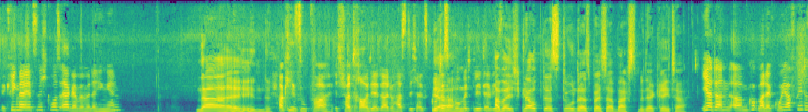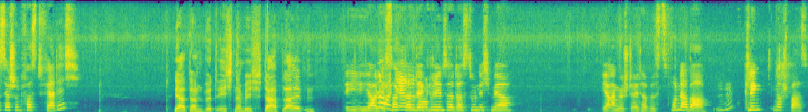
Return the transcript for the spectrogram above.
wir kriegen da jetzt nicht groß Ärger, wenn wir da hingehen. Nein. Okay, super. Ich vertraue dir da. Du hast dich als gutes Ja, Crewmitglied erwiesen. Aber ich glaube, dass du das besser machst mit der Greta. ja, dann, ähm, guck mal, der Kojafried ist ja schon fast fertig. Ja, dann würde ich nämlich da bleiben. Ja, und Ja, ich sag gerne, dann der Robin. Greta, dass du nicht mehr ihr Angestellter bist. Wunderbar. Mhm. Klingt nach Spaß.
